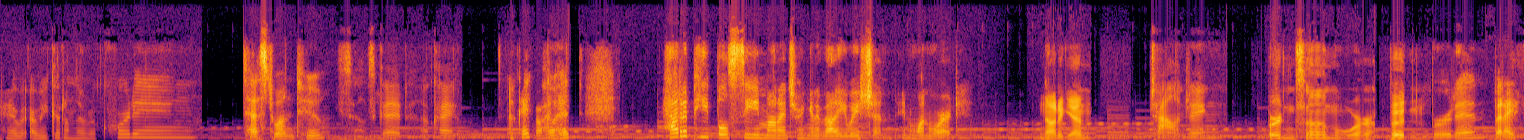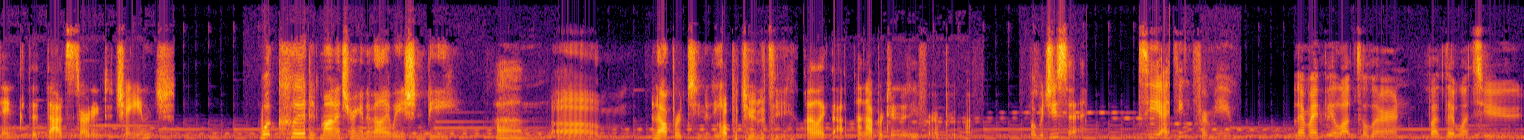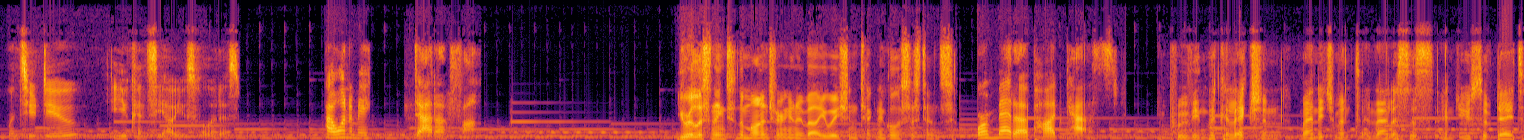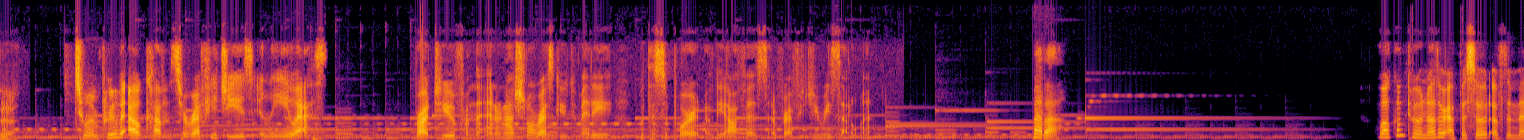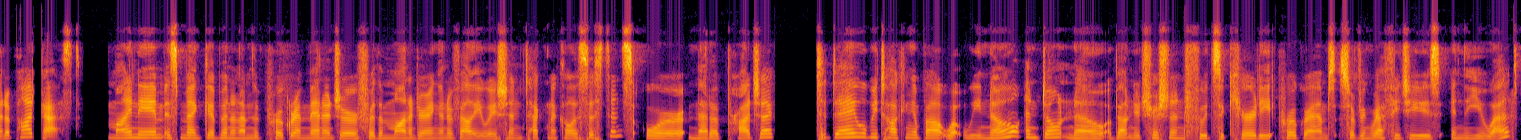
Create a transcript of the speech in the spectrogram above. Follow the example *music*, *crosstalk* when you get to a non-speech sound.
Okay, are we good on the recording? Test one, two. Sounds good. Okay. Okay, Go go ahead. ahead. How do people see monitoring and evaluation in one word? Not again. challenging Burdensome or Burden. burden, but I think that that's starting to change. What could monitoring and evaluation be? Um, Um, An opportunity. opportunity. I like that. An opportunity for improvement. what would you say? see, I think for me, there might be a lot to learn, but that once you once you do, you can see how useful it is. I want to make data fun. You are listening to the Monitoring and Evaluation Technical Assistance. Or Meta podcast. Improving the collection, management, analysis, and use of data. To improve outcomes for refugees in the U.S. Brought to you from the International Rescue Committee with the support of the Office of Refugee Resettlement. Meta. Welcome to another episode of the Meta Podcast. My name is Meg Gibbon, and I'm the Program Manager for the Monitoring and Evaluation Technical Assistance, or Meta project. Today, we'll be talking about what we know and don't know about nutrition and food security programs serving refugees in the U.S.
